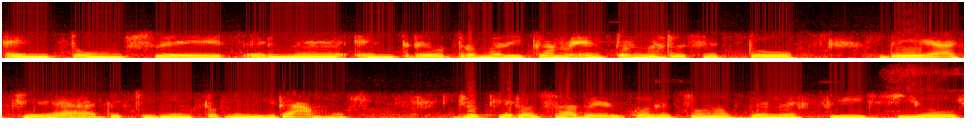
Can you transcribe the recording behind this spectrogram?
Entonces, él me, entre otros medicamentos, me recetó DHA de 500 miligramos. Yo quiero saber cuáles son los beneficios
